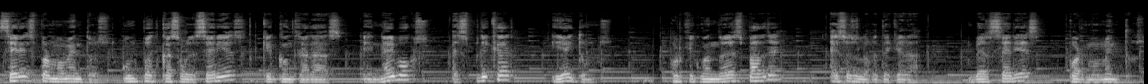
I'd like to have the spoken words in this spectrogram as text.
Series por Momentos, un podcast sobre series que encontrarás en iBox, Spreaker y iTunes. Porque cuando eres padre, eso es lo que te queda, ver series por momentos.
